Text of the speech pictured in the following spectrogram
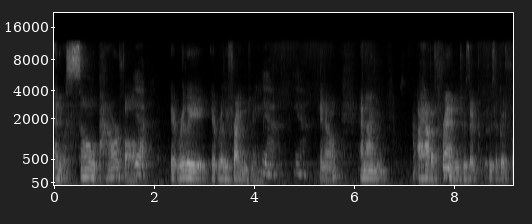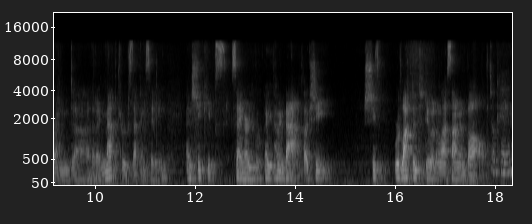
and it was so powerful. yeah, It really it really frightened me, yeah, yeah. you know. And I'm I have a friend who's a who's a good friend uh, that I met through Second City, and she keeps saying, "Are you are you coming back?" Like she she's reluctant to do it unless I'm involved. Okay,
